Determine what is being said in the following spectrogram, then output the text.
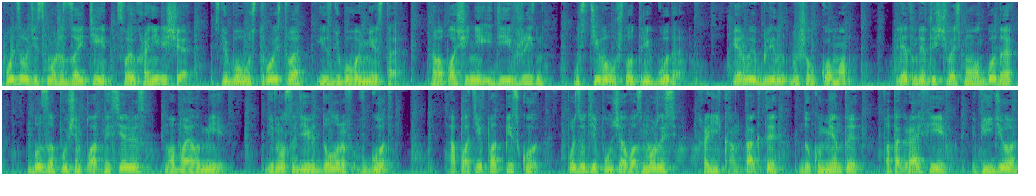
Пользователь сможет зайти в свое хранилище с любого устройства и из любого места. На воплощение идеи в жизнь у Стива ушло три года. Первый блин вышел комом. Летом 2008 года был запущен платный сервис MobileMe. 99 долларов в год. Оплатив подписку, пользователь получал возможность хранить контакты, документы, фотографии, видео,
